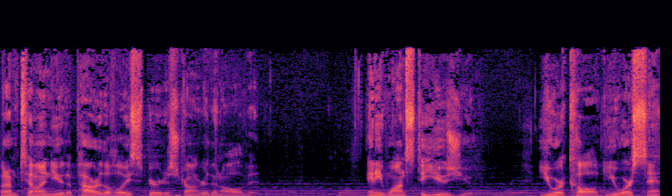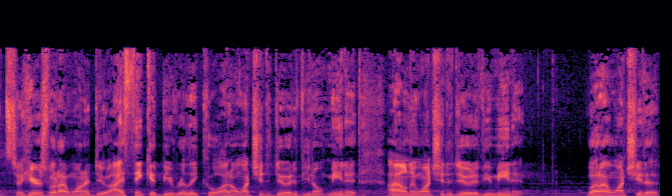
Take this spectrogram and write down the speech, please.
But I'm telling you, the power of the Holy Spirit is stronger than all of it. And He wants to use you. You are called, you are sent. So here's what I want to do. I think it'd be really cool. I don't want you to do it if you don't mean it, I only want you to do it if you mean it. But I want you to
